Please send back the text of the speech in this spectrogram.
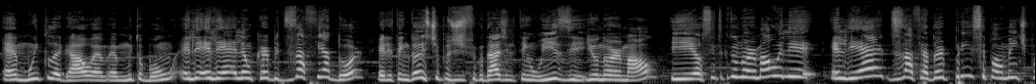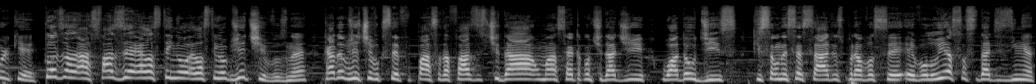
é muito legal, é, é muito bom. Ele, ele, é, ele é um Kirby desafiador. Ele tem dois tipos de dificuldade, ele tem o Easy e o Normal. E eu sinto que no Normal ele, ele é desafiador principalmente porque todas as fases elas têm elas têm objetivos, né? Cada objetivo que você passa da fase te dá uma certa quantidade de Waddle Dees que são necessários para você evoluir a sua cidadezinha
